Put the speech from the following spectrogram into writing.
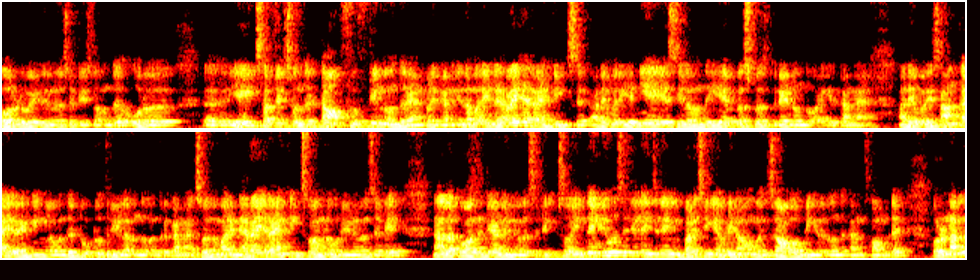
வேர்ல்டு வைட் யூனிவர்சிட்டிஸில் வந்து ஒரு எயிட் சப்ஜெக்ட்ஸ் வந்து டாப் 15ல வந்து ரேங்க் பண்ணியிருக்காங்க. இந்த மாதிரி நிறைய ரேங்கிங்ஸ் அதே மாதிரி என்ஏஏசியில் வந்து ஏ ப்ளஸ் ப்ளஸ் கிரேட் வந்து வாங்கியிருக்காங்க. அதே மாதிரி சாங்காய் ரேங்கிங்ல வந்து டூ டு த்ரீல வந்து வந்திருக்காங்க. ஸோ இந்த மாதிரி நிறைய ரேங்கிங்ஸ் வாங்கின ஒரு யூனிவர்சிட்டி நல்ல குவாலிட்டியான யூனிவர்சிட்டி ஸோ இந்த யூனிவர்சிட்டியில் இன்ஜினியரிங் படிச்சீங்க அப்படின்னா உங்களுக்கு ஜாப் அப்படிங்கிறது வந்து கன்ஃபார்ம்டு ஒரு நல்ல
